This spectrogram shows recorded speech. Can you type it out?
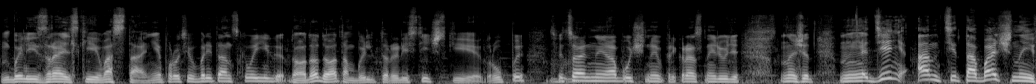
были израильские восстания против британского ига. Да-да-да, там были террористические группы, специальные, обученные, прекрасные люди. Значит, день антитабачной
